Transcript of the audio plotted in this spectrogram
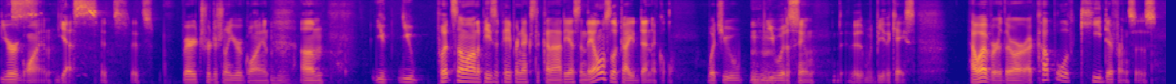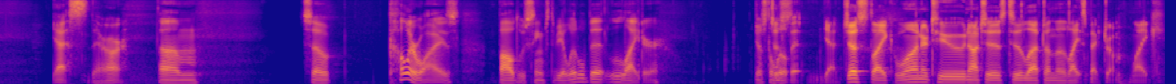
Uruguayan. Yes. It's it's very traditional Uruguayan. Mhm. Um, you you put some on a piece of paper next to Canarias, and they almost looked identical, which you Mhm. you would assume it would be the case. However, there are a couple of key differences. Yes, there are. Um, so color wise, Baldo seems to be a little bit lighter, just a little bit. Yeah, just like one or two notches to the left on the light spectrum. Like,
